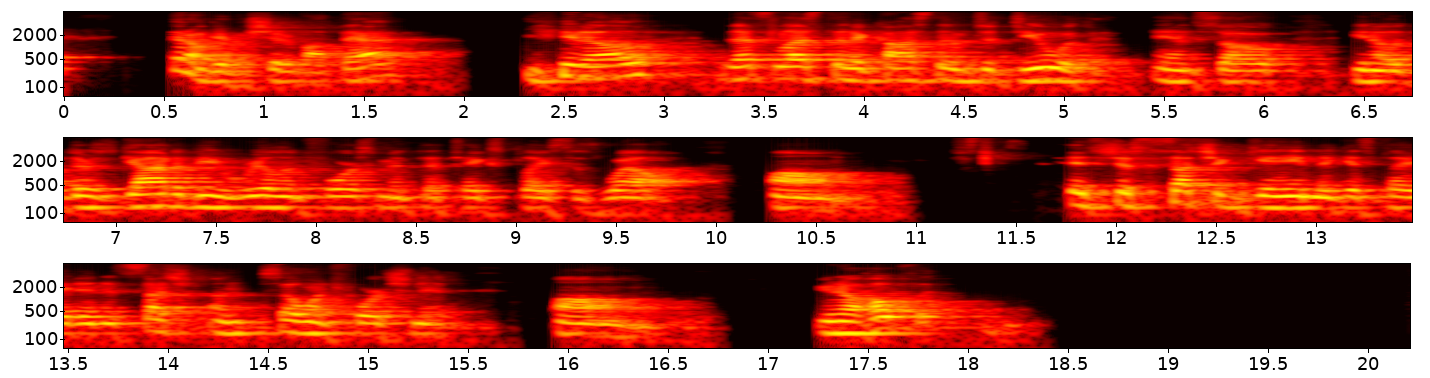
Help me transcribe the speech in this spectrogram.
They don't give a shit about that. You know, that's less than it costs them to deal with it. And so, you know, there's got to be real enforcement that takes place as well. Um, it's just such a game that gets played, and it's such un- so unfortunate. Um, you know, hopefully,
